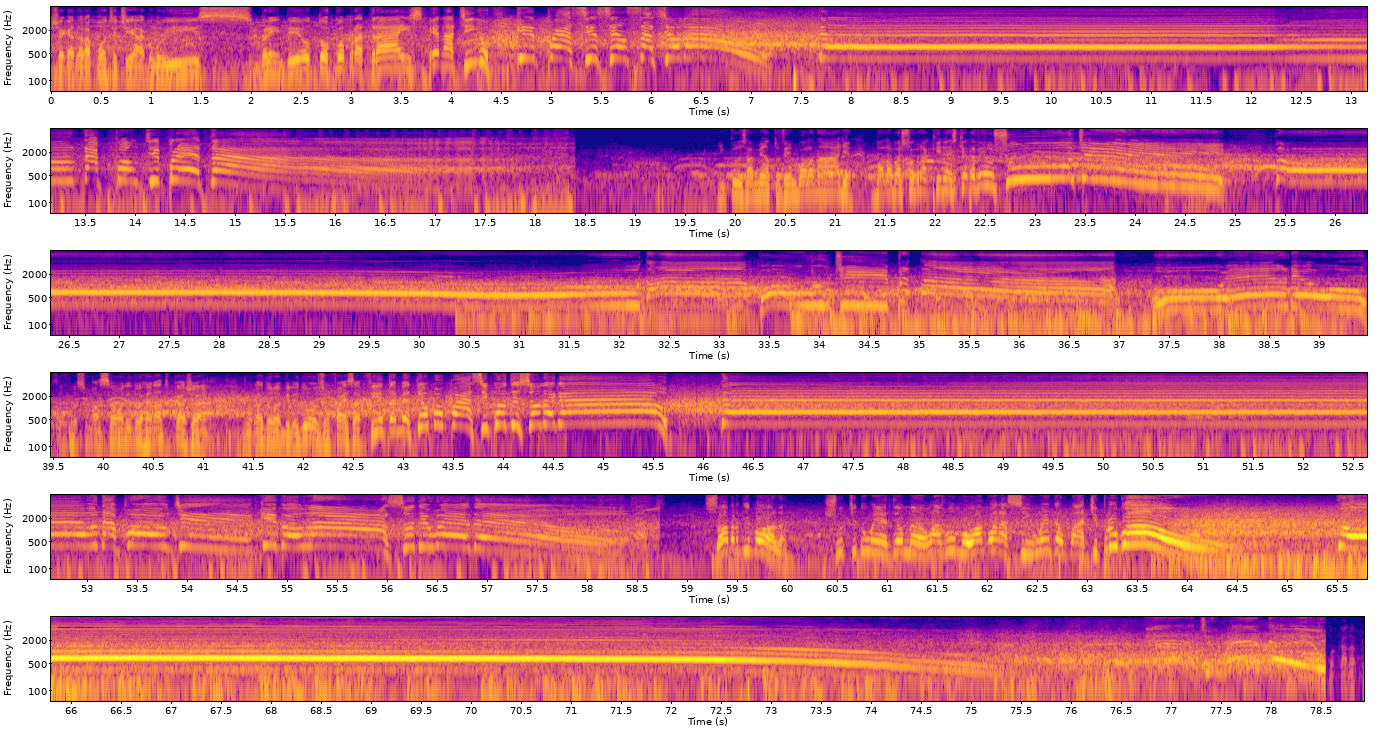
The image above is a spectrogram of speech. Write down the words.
chegada da ponte, Thiago Luiz prendeu, tocou para trás. Renatinho, que passe sensacional! Gol Ponte Preta! Em cruzamento, vem bola na área. Bola vai sobrar aqui na esquerda, vem o chute! Aproximação ali do Renato Cajá. Jogador habilidoso, faz a fita, meteu um bom passe, condição legal! Gol da Ponte! Que golaço de Wendel! Sobra de bola. Chute do Wendel, não. Arrumou. Agora sim. O Wendel bate pro gol! Gol!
